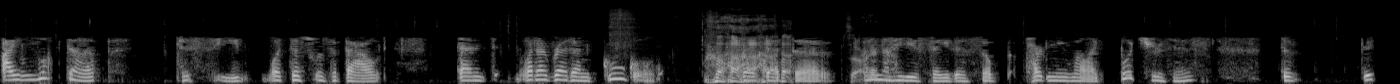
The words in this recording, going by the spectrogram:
I looked up to see what this was about, and what I read on Google that the I don't know how you say this, so pardon me while I butcher this. The vit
